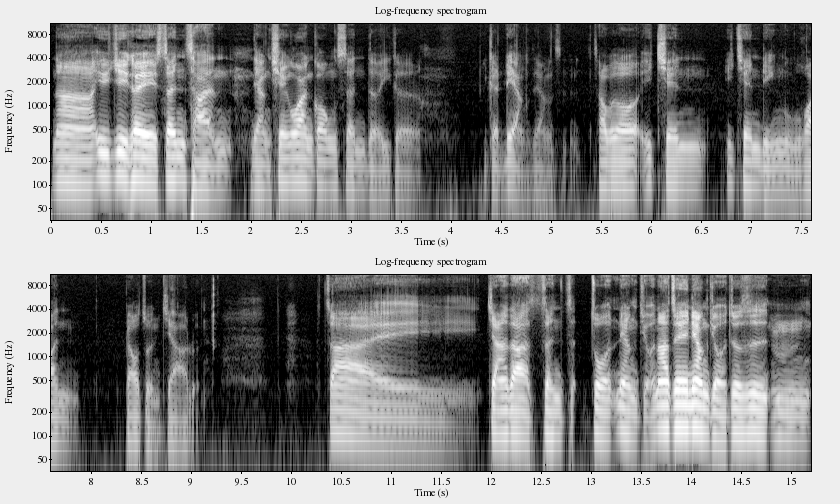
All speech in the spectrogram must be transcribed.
那预计可以生产两千万公升的一个一个量，这样子，差不多一千一千零五万。标准加仑在加拿大生做酿酒，那这些酿酒就是嗯，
